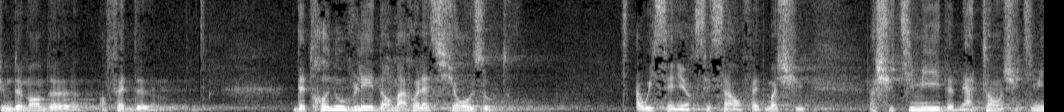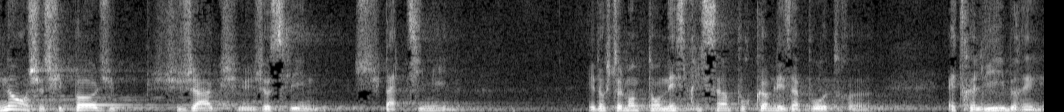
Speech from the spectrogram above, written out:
me demandes, en fait, d'être renouvelé dans ma relation aux autres. Ah oui, Seigneur, c'est ça en fait. Moi, je suis, ah, je suis timide. Mais attends, je suis timide. Non, je suis Paul, je, suis Jacques, je suis Jocelyne. Je ne suis pas timide. Et donc, je te demande ton Esprit Saint pour, comme les apôtres, euh, être libre et,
